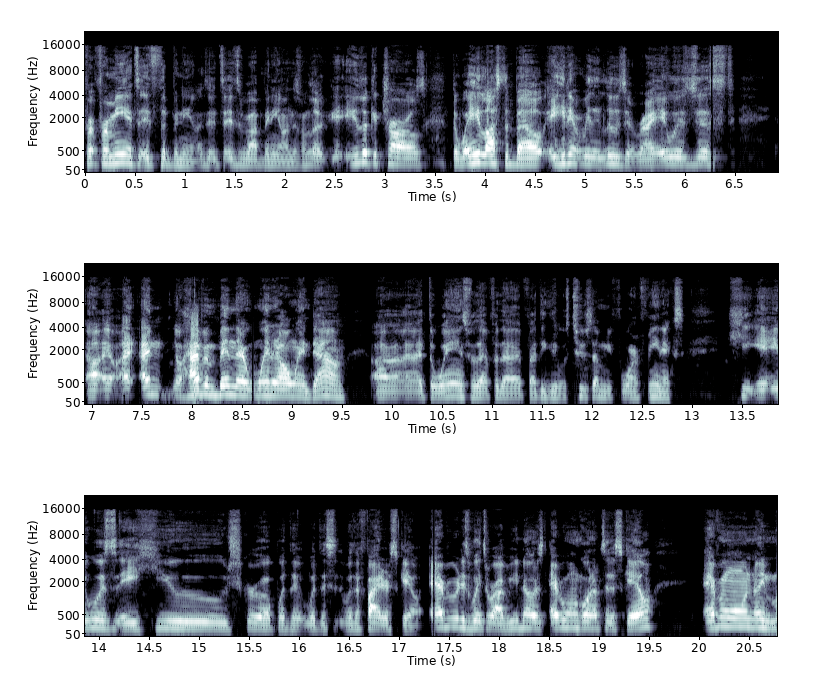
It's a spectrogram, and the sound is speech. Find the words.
for, for me, it's it's the Beneil. It's, it's about Beneil on this one. Look, you look at Charles, the way he lost the belt, he didn't really lose it, right? It was just uh, I you know, having been there when it all went down uh, at the weigh-ins for that for that, I think it was 274 in Phoenix. He it was a huge screw up with the with the with the fighter scale. Everybody's weights were off. You notice everyone going up to the scale. Everyone, I mean,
